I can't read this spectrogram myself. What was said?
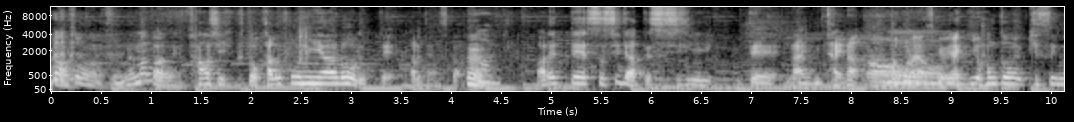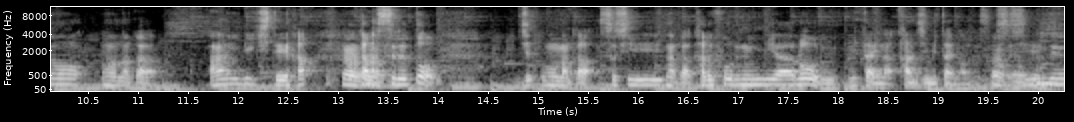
まあそうなんですよね。なんかね話聞くとカリフォルニアロールってあるじゃないですか、うん。はいあれって寿司であって寿司でないみたいなとー。ころなんですけど焼き本当生粋のなんかあん入り指定派うんからすると、じもうなんか寿司なんかカリフォルニアロールみたいな感じみたいなんですよ、うんうん寿司で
